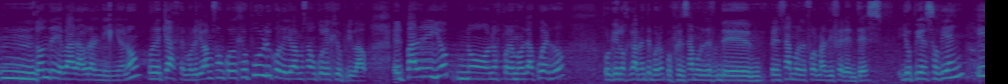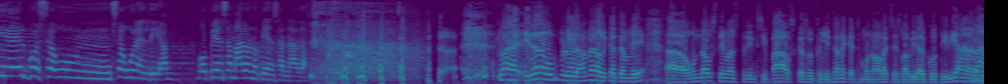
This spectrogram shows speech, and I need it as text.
mm, dónde llevar ahora al niño, ¿no? Porque ¿qué hacemos? ¿Lo llevamos a un colegio público o lo llevamos a un colegio privado? El padre y yo no nos ponemos de acuerdo porque lógicamente, bueno, pues pensamos de, de- pensamos de formas diferentes. Yo pienso bien y él, pues según, según el día. O piensa mal o no piensa en nada. Clar, era un programa en el que també uh, un dels temes principals que s'utilitzen aquests monòlegs és la vida quotidiana, Clar.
